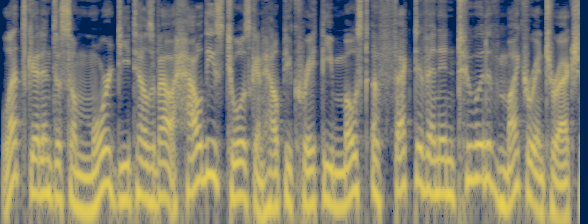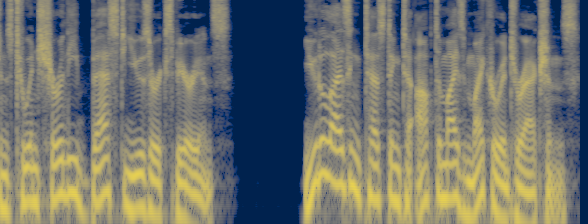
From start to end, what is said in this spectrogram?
Let's get into some more details about how these tools can help you create the most effective and intuitive microinteractions to ensure the best user experience. Utilizing testing to optimize microinteractions.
